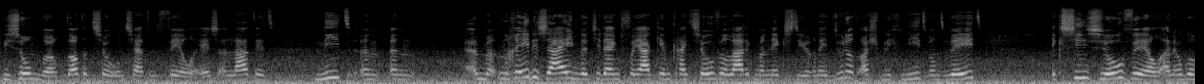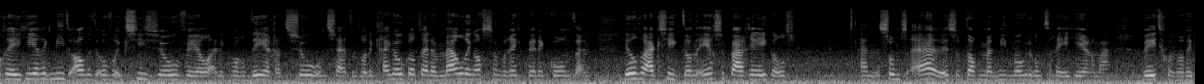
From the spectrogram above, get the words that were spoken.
bijzonder dat het zo ontzettend veel is. En laat dit niet een, een, een, reden zijn dat je denkt van ja, Kim krijgt zoveel, laat ik maar niks sturen. Nee, doe dat alsjeblieft niet. Want weet, ik zie zoveel. En ook al reageer ik niet altijd over, ik zie zoveel. En ik waardeer het zo ontzettend. Want ik krijg ook altijd een melding als er een bericht binnenkomt. En heel vaak zie ik dan eerst een paar regels En soms eh, is het op dat moment niet mogelijk om te reageren. Maar weet gewoon dat ik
